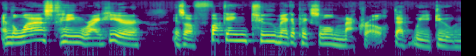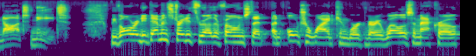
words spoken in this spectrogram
And the last thing right here is a fucking 2 megapixel macro that we do not need. We've already demonstrated through other phones that an ultra wide can work very well as a macro,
